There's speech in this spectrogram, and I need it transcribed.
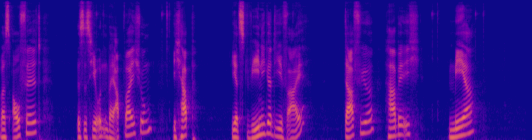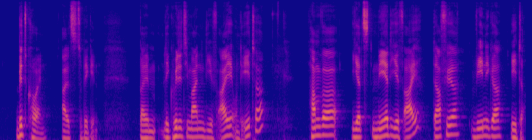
was auffällt, ist hier unten bei Abweichung. Ich habe jetzt weniger DFI, dafür habe ich mehr Bitcoin als zu Beginn. Beim Liquidity Mining DFI und Ether haben wir jetzt mehr DFI, dafür weniger Ether.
